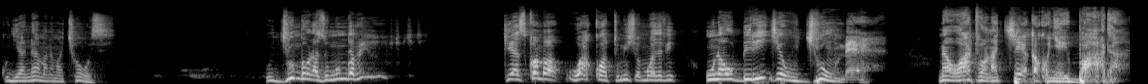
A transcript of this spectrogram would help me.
kujiandama na machozi ujumbe unazungumza kiasi kwamba wako watumishi wa Mungu hivi unahubirije ujumbe na watu wanacheka kwenye ibada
